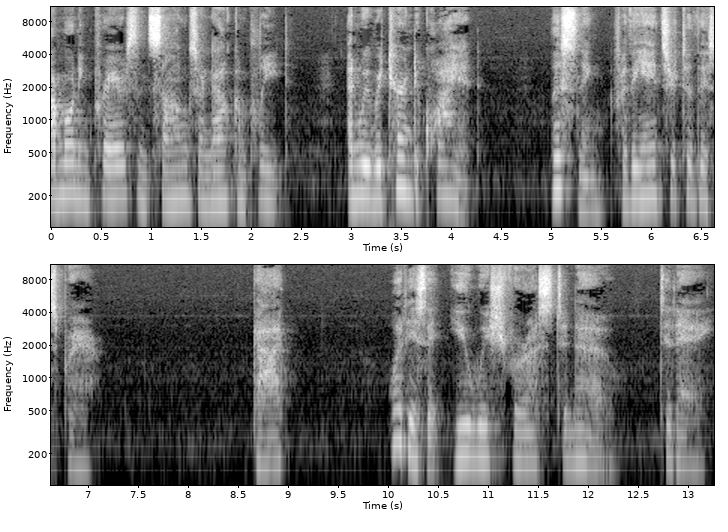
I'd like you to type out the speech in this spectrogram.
Our morning prayers and songs are now complete, and we return to quiet, listening for the answer to this prayer God, what is it you wish for us to know today?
